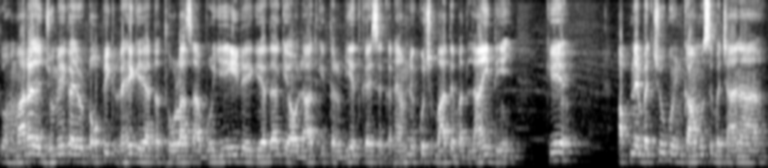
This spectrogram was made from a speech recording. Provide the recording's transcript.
तो हमारा जुमे का जो टॉपिक रह गया था थोड़ा सा वो यही रह गया था कि औलाद की तरबियत कैसे करें। हमने कुछ बातें बतलाई थी कि अपने बच्चों को इन कामों से बचाना।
